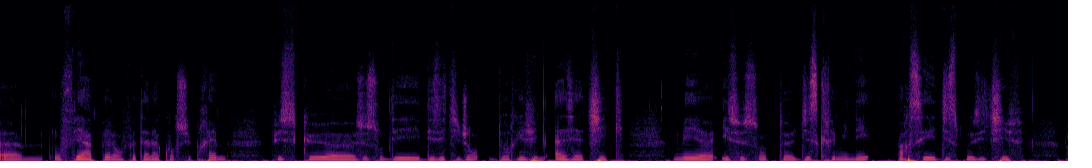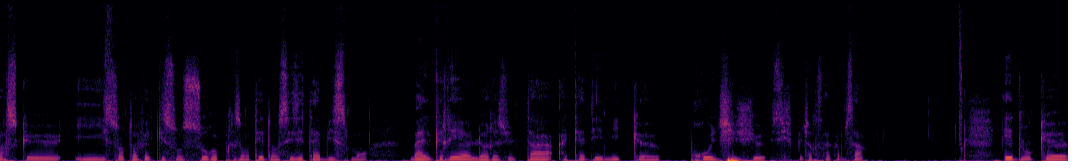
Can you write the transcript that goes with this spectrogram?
euh, ont fait appel en fait à la Cour suprême puisque ce sont des, étudiants d'origine asiatique, mais ils se sentent discriminés par ces dispositifs parce qu'ils sentent en fait qu'ils sont sous-représentés dans ces établissements malgré leurs résultats académiques prodigieux, si je peux dire ça comme ça. Et donc, euh,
